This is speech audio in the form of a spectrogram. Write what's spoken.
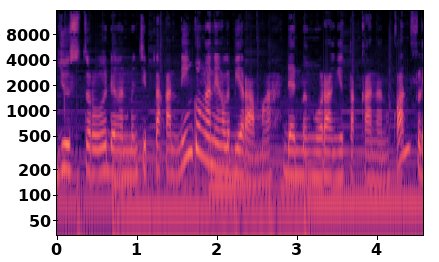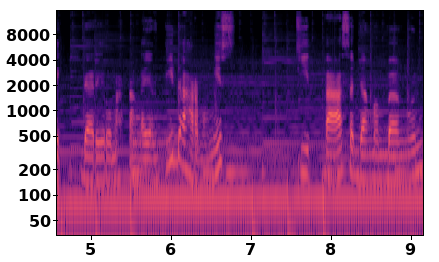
Justru dengan menciptakan lingkungan yang lebih ramah dan mengurangi tekanan konflik dari rumah tangga yang tidak harmonis, kita sedang membangun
